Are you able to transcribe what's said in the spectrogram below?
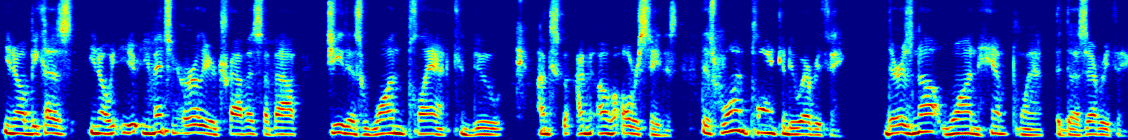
you know, because, you know, you, you mentioned earlier, Travis, about, gee, this one plant can do, I'm, just, I'm I'll overstate this. This one plant can do everything. There is not one hemp plant that does everything.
